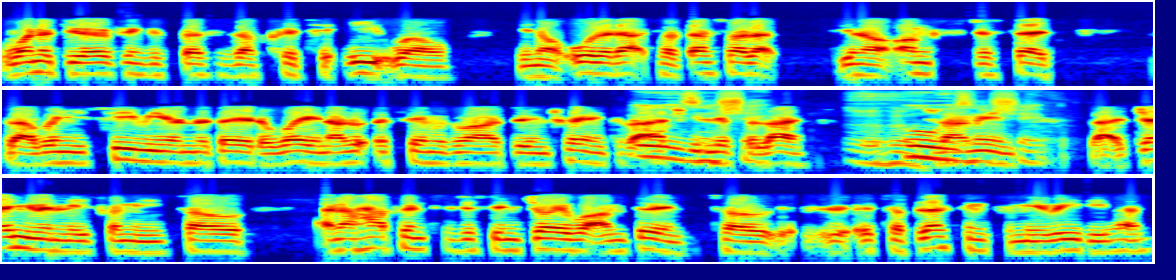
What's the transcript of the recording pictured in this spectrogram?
want to do everything as best as I could, to eat well, you know, all of that stuff. That's why, like, you know, Unks just said, like, when you see me on the day of the weigh-in, I look the same as when I was doing training because I actually in live shape. the life, Mhm. Always what I mean? shape. like, genuinely for me. So, and I happen to just enjoy what I'm doing. So it's a blessing for me, really, man.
